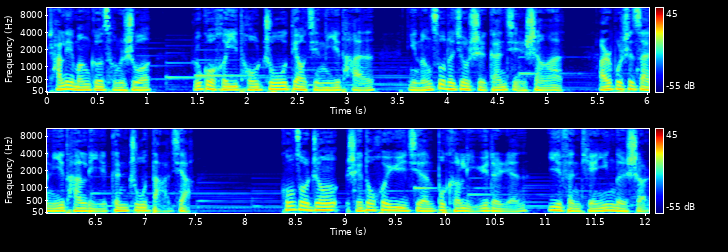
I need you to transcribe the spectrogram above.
查理芒格曾说：“如果和一头猪掉进泥潭。”你能做的就是赶紧上岸，而不是在泥潭里跟猪打架。工作中谁都会遇见不可理喻的人，义愤填膺的事儿。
